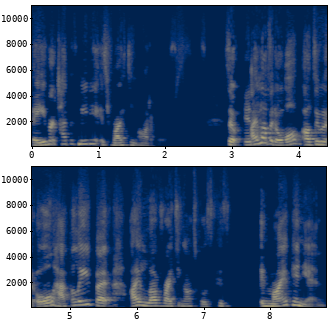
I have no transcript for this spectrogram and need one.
favorite type of media is writing articles. So I love it all. I'll do it all happily, but I love writing articles because in my opinion,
